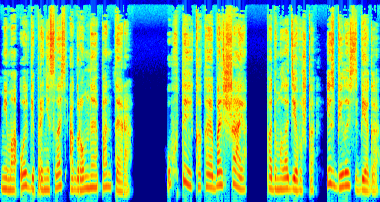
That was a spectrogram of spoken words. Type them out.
Мимо Ольги пронеслась огромная пантера. «Ух ты, какая большая!» — подумала девушка и сбилась с бега.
